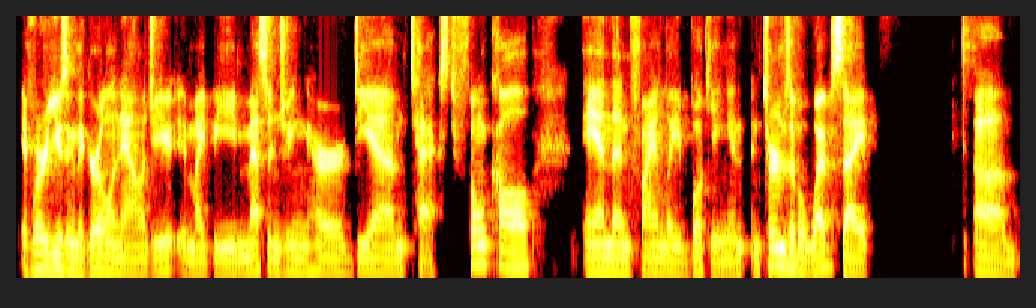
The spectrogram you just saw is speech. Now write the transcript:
if we're using the girl analogy it might be messaging her dm text phone call and then finally booking. And in terms of a website um,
